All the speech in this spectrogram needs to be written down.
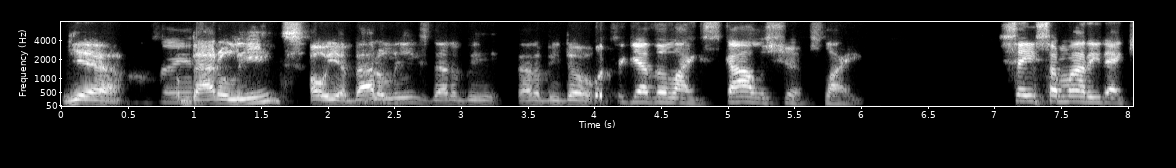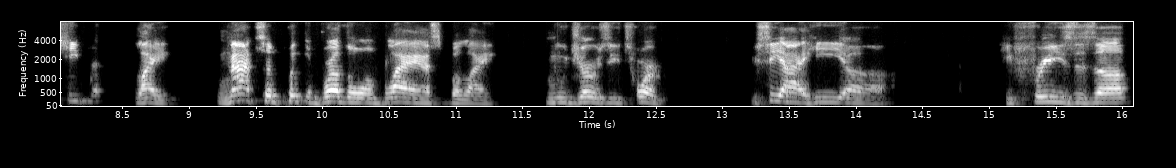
yeah, You know what I'm saying? battle leagues. Oh yeah, battle Mhm. leagues. That'll be that'll be dope. put together like scholarships, like say somebody that keep like not to put the brother on blast, but like New Jersey Twork. You see how he uh he freezes up,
